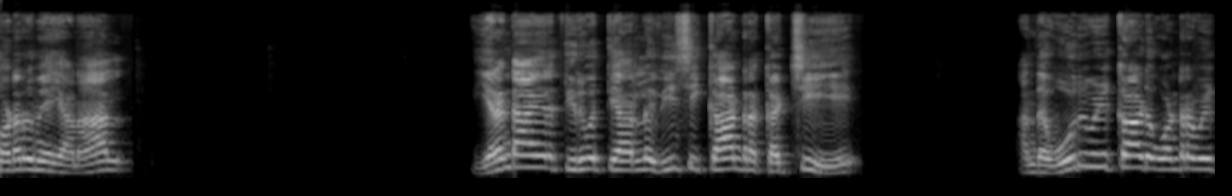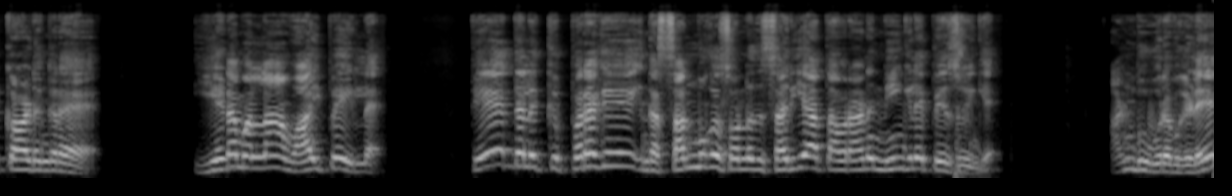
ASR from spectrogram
தொடருமேயானால் இரண்டாயிரத்தி இருபத்தி ஆறில் விசிகான்ற கட்சி அந்த ஒரு விழுக்காடு ஒன்றரை விழுக்காடுங்கிற இடமெல்லாம் வாய்ப்பே இல்லை. தேர்தலுக்கு பிறகு இந்த சண்முகம் சொன்னது சரியா தவறான்னு நீங்களே பேசுவீங்க. அன்பு உறவுகளே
